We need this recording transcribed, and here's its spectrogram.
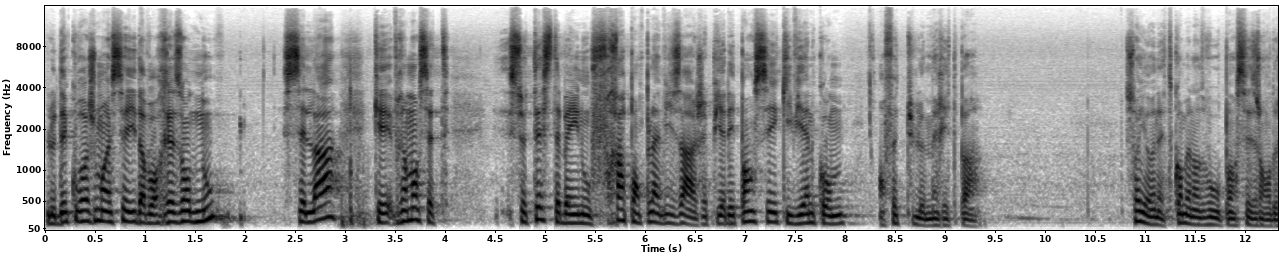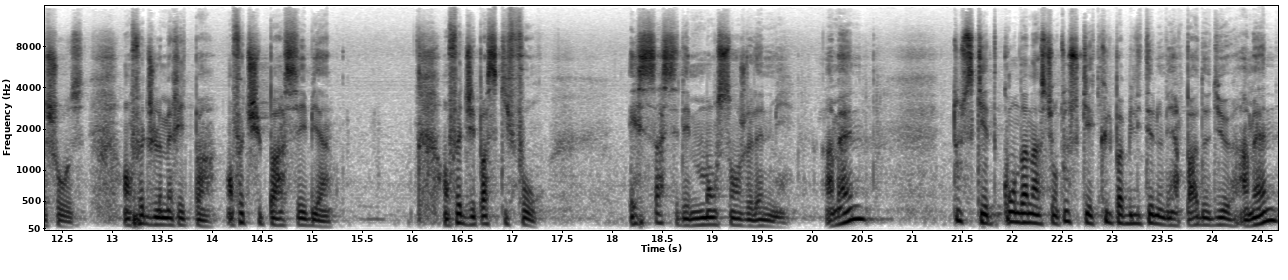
le découragement essaye d'avoir raison de nous. C'est là que vraiment cette, ce test, eh bien, il nous frappe en plein visage. Et puis il y a des pensées qui viennent comme, en fait, tu ne le mérites pas. Soyez honnête, combien d'entre vous, vous pensez ce genre de choses? En fait, je ne le mérite pas. En fait, je ne suis pas assez bien. En fait, je n'ai pas ce qu'il faut. Et ça, c'est des mensonges de l'ennemi. Amen. Tout ce qui est condamnation, tout ce qui est culpabilité ne vient pas de Dieu. Amen.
